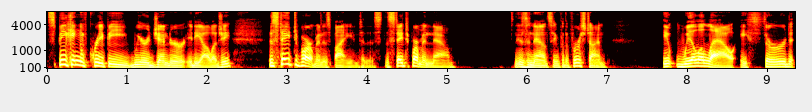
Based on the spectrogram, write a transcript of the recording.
Speaking of creepy, weird gender ideology, the State Department is buying into this. The State Department now is announcing for the first time it will allow a third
